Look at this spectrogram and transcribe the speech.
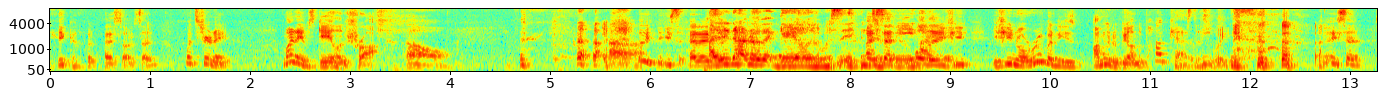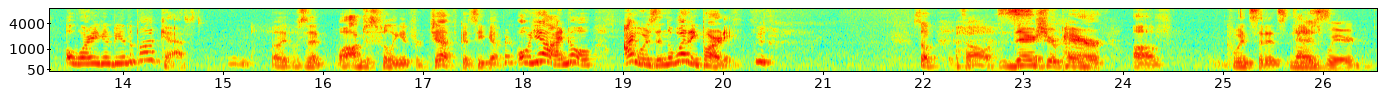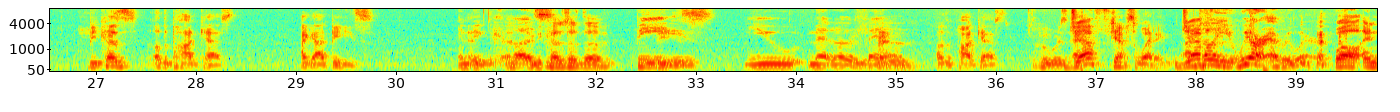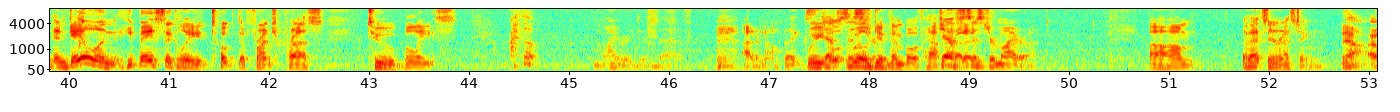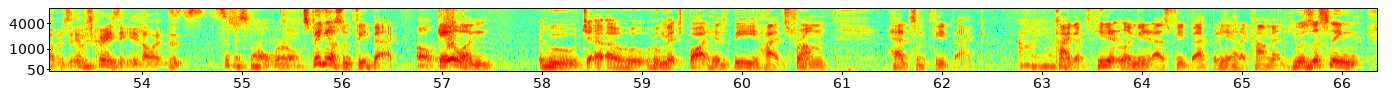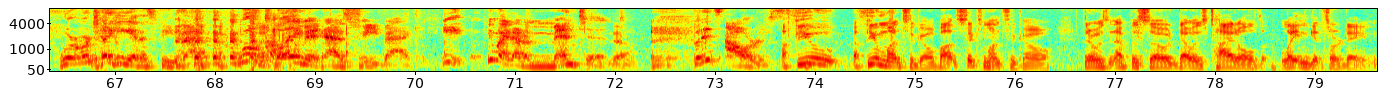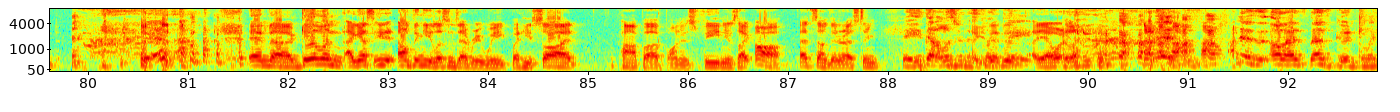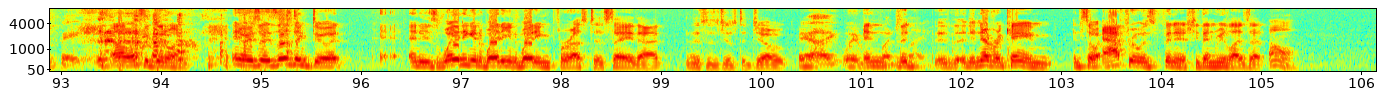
He goes, I so I said, What's your name? My name's Galen Schrock. oh. He said- and I said- did not know that Galen was into I said, well, then if you if you know Ruben, he's I'm going to be on the podcast this week. and he said, oh, why are you going to be in the podcast? I said, well, I'm just filling in for Jeff because he got married. Oh yeah, I know. I was in the wedding party. so It's all a there's sick your pair of coincidence. That is weird. Because of the podcast, I got bees. And and- because, and Because of the bees, you met another fan. Friend of the podcast who was Jeff. at Jeff's wedding. Jeff- I'm telling you, we are everywhere. well, and and Galen he basically took the French press to Belize. I thought Myra did that. I don't know. Like we Jeff's we'll sister. give them both half Jeff's credit. sister Myra. Um, well, that's interesting. Yeah, it was it was crazy. You know, it's, It's such a small world. Speaking of some feedback, Oh, yeah. Galen, who uh, who who Mitch bought his beehives from, had some feedback. Oh yeah. Kind of. He didn't really mean it as feedback, but he had a comment. He was listening. We're, we're taking it as feedback. we'll claim it as feedback. He, he might not have meant it, yeah. but it's ours. A few a few months ago, about six months ago, there was an episode that was titled "Leighton Gets Ordained," and uh, Galen, I guess he, I don't think he listens every week, but he saw it pop up on his feed, and he was like, "Oh, that sounds interesting." Yeah, he's got to listen to this Like, th- th- clickbait. yeah, what, like, This is- oh, that's that's good clickbait. oh, that's a good one. Anyway, so he's listening to it, and he's waiting and waiting and waiting for us to say that this is just a joke. Yeah, like wait for And the, punchline. the, it never came, and so after it was finished, he then realized that, oh,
